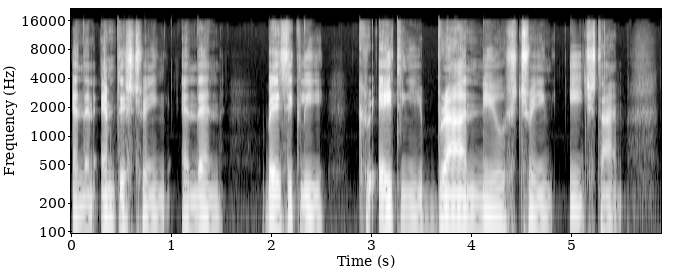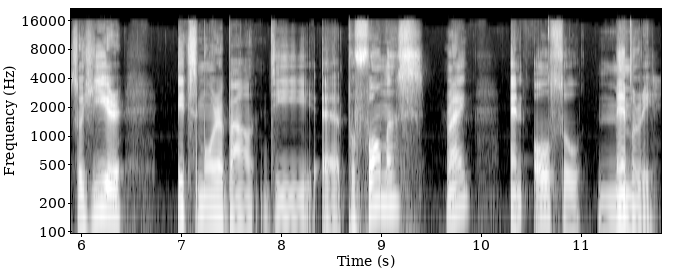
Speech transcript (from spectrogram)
and then empty string and then basically creating a brand new string each time. So here it's more about the uh, performance, right? and also memory,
